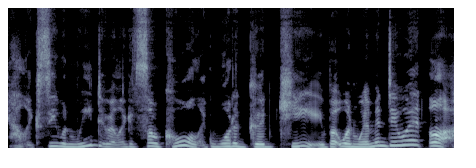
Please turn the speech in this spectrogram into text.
yeah, like see when we do it, like it's so cool. Like what a good key. But when women do it, ugh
